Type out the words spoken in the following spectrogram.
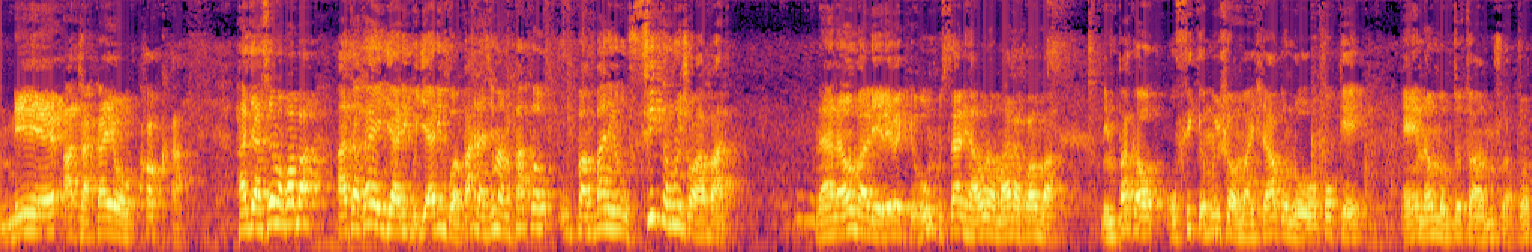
ndiye atakayeokoka. Hajasema kwamba atakaye jaribu jaribu hapana, anasema mpaka upambane ufike mwisho wa habari. Na anaomba lieleweke. Huu mstari hauna maana kwamba ni mpaka ufike mwisho wa maisha yako ndio uokoke. Eh, naomba mtoto aamshwe hapo.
